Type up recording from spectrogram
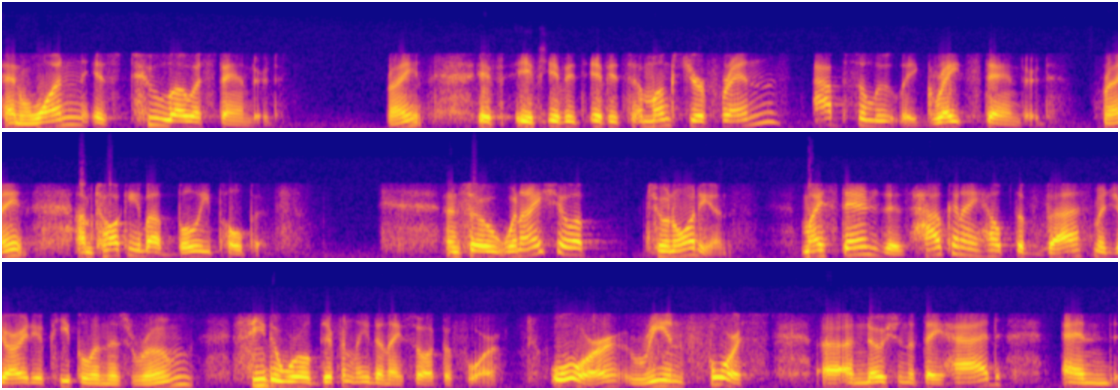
And one is too low a standard, right? If, if, if, it, if it's amongst your friends, absolutely, great standard, right? I'm talking about bully pulpits. And so when I show up to an audience, my standard is how can I help the vast majority of people in this room see the world differently than they saw it before? Or reinforce uh, a notion that they had and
